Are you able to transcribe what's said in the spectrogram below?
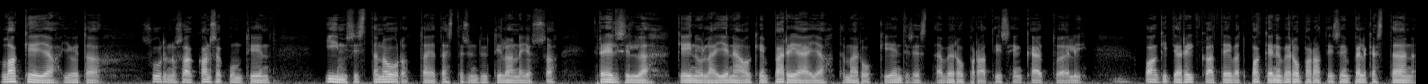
lakeja, joita suurin osa kansakuntien ihmisistä noudattaa ja tästä syntyy tilanne, jossa rehellisillä keinoilla ei enää oikein pärjää ja tämä ruokkii entisestään veroparatiisien käyttöä. Eli pankit ja rikkaat eivät pakene veroparatiisien pelkästään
